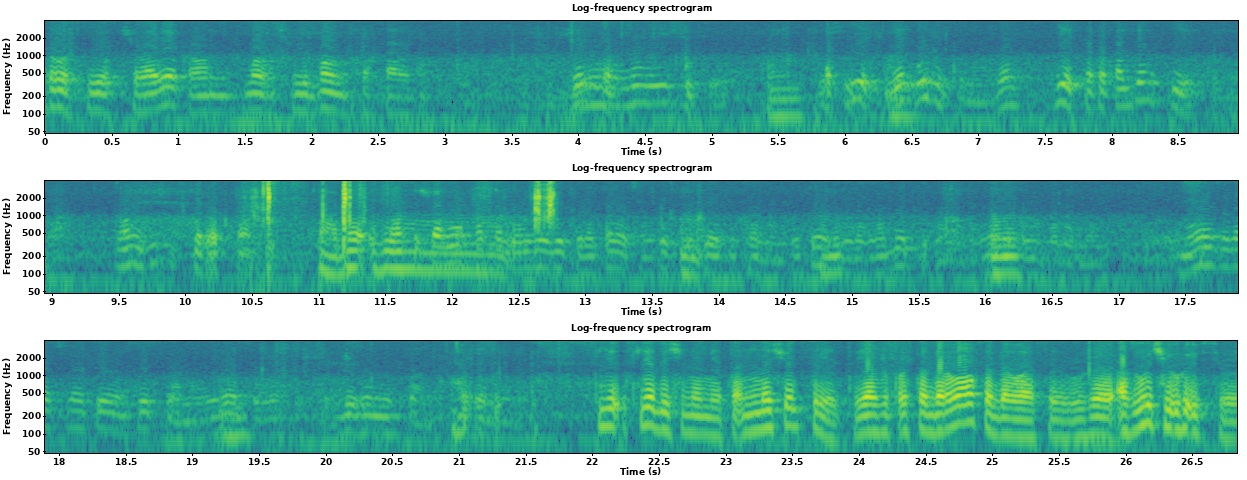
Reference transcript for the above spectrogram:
рост вес человека, он может в любом составе. Ну, Есть, ну. Мгм. Так есть, Вы есть, есть, этот агент есть. Он витебский этот А, да, Сейчас я- уже разработки там, и так далее, и тому подобное. Моя задача на первом средством является вот безумный план. Сле- Следующий момент, а насчет средств. Я уже просто дорвался до вас уже озвучиваю все.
